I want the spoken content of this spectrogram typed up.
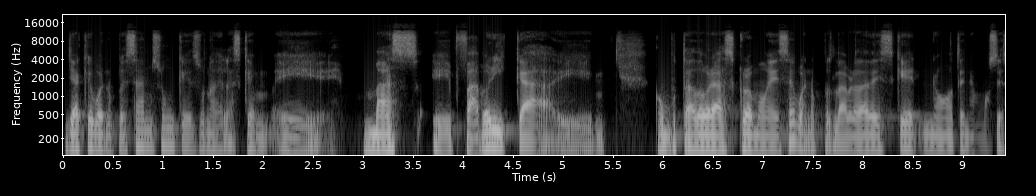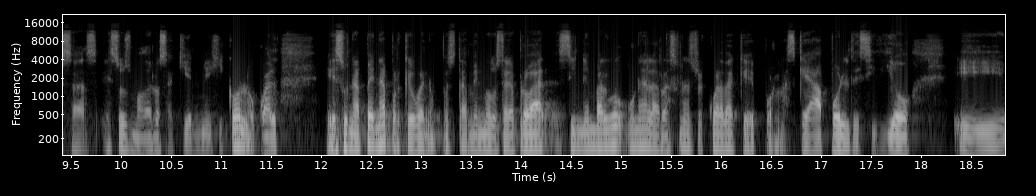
ya que, bueno, pues Samsung, que es una de las que eh, más eh, fabrica eh, computadoras Chrome OS, bueno, pues la verdad es que no tenemos esas, esos modelos aquí en México, lo cual es una pena porque, bueno, pues también me gustaría probar. Sin embargo, una de las razones, recuerda que por las que Apple decidió eh,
